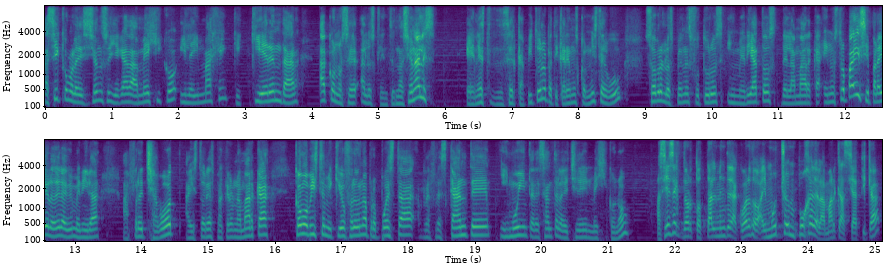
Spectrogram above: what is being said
así como la decisión de su llegada a México y la imagen que quieren dar a conocer a los clientes nacionales. En este tercer capítulo platicaremos con Mr. Wu sobre los planes futuros inmediatos de la marca en nuestro país y para ello le doy la bienvenida a Fred Chabot, a Historias para crear una marca. ¿Cómo viste, mi tío Fred? Una propuesta refrescante y muy interesante la de Chile en México, ¿no? Así es, Héctor, totalmente de acuerdo. Hay mucho empuje de la marca asiática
